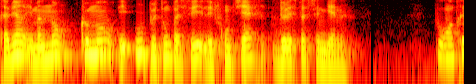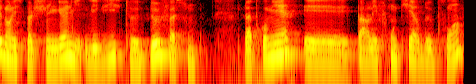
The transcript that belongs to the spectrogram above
Très bien, et maintenant, comment et où peut-on passer les frontières de l'espace Schengen? Pour entrer dans l'espace Schengen, il existe deux façons. La première est par les frontières de points,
